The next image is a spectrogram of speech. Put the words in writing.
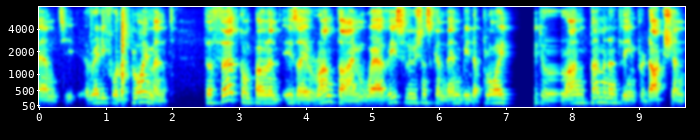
and ready for deployment, the third component is a runtime where these solutions can then be deployed to run permanently in production,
